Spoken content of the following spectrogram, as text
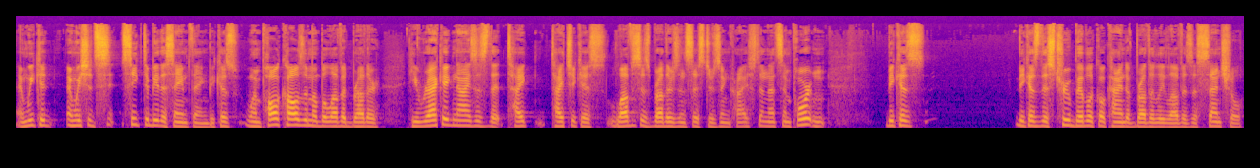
And we could and we should seek to be the same thing because when Paul calls him a beloved brother, he recognizes that Ty- Tychicus loves his brothers and sisters in Christ, and that's important because because this true biblical kind of brotherly love is essential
